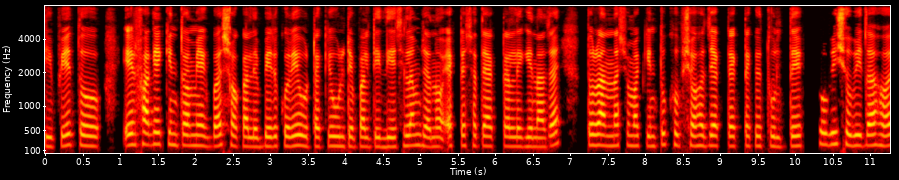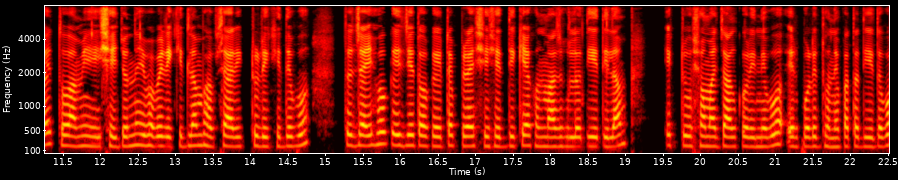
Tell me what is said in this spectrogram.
ডিপে। তো এর ফাঁকে কিন্তু আমি একবার সকালে বের করে ওটাকে উল্টে পাল্টে দিয়েছিলাম যেন একটার সাথে একটা লেগে না যায়। তো রান্নার সময় কিন্তু খুব সহজে একটা একটাকে তুলতে খুবই সুবিধা হয়। তো আমি সেই জন্য এভাবে রেখে দিলাম, ভাবছি আর একটু রেখে দেব। তো যাই হোক, এই যে তরকারিটা প্রায় শেষের দিকে এখন মাছগুলো দিয়ে দিলাম। একটু সময় জাল করে নেব, এরপরে ধনে পাতা দিয়ে দেবো।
